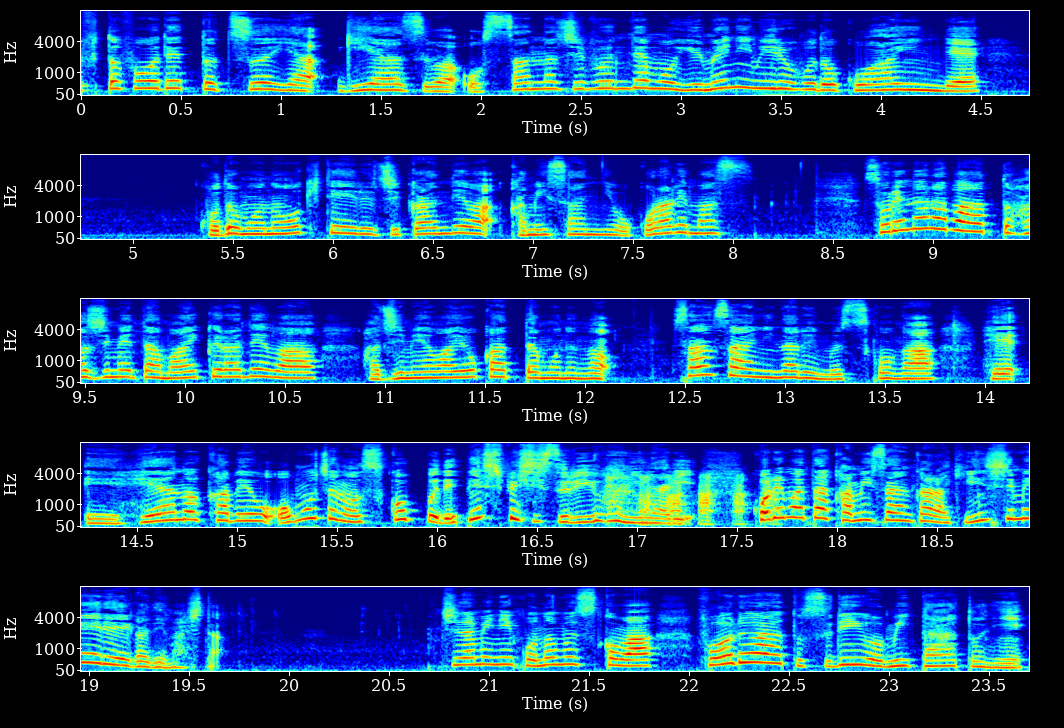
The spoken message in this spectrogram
フトフォーデッド2やギアーズはおっさんな自分でも夢に見るほど怖いんで、子供の起きている時間ではカミさんに怒られます。それならばと始めたマイクラでは、初めは良かったものの、3歳になる息子がへ、えー部屋の壁をおもちゃのスコップでペシペシするようになり、これまた神さんから禁止命令が出ました。ちなみにこの息子は、フォールアウト3を見た後に、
